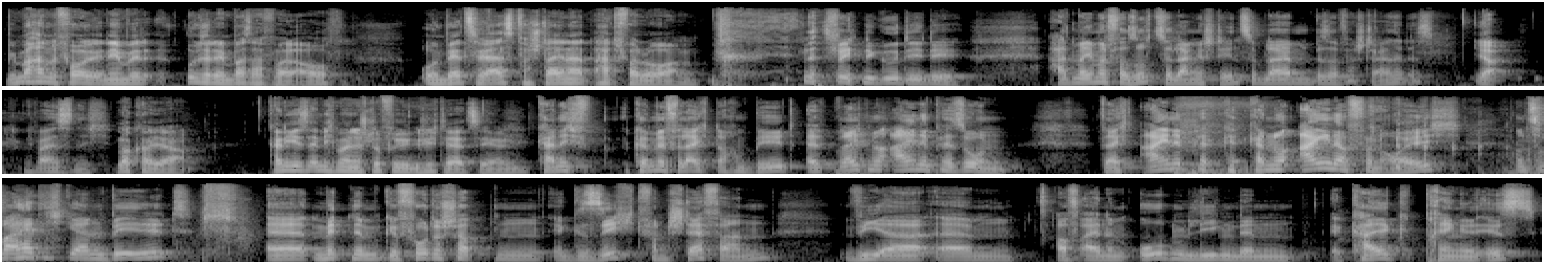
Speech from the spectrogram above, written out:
Wir machen eine Folge, nehmen wir unter dem Wasserfall auf. Und wer zuerst versteinert, hat verloren. Das finde ich eine gute Idee. Hat mal jemand versucht, so lange stehen zu bleiben, bis er versteinert ist? Ja, Ich weiß es nicht. locker ja. Kann ich jetzt endlich meine schlüpfrige Geschichte erzählen? Kann ich, können wir vielleicht noch ein Bild, äh, vielleicht nur eine Person, vielleicht eine, kann nur einer von euch, und zwar hätte ich gern ein Bild äh, mit einem gefotoshoppten Gesicht von Stefan, wie er ähm, auf einem oben liegenden Kalkprängel ist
